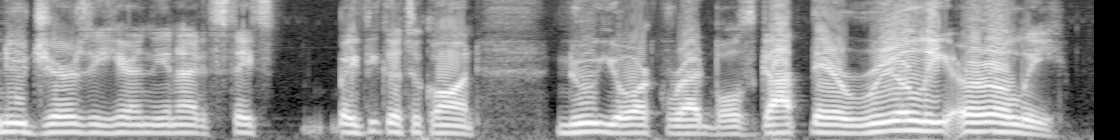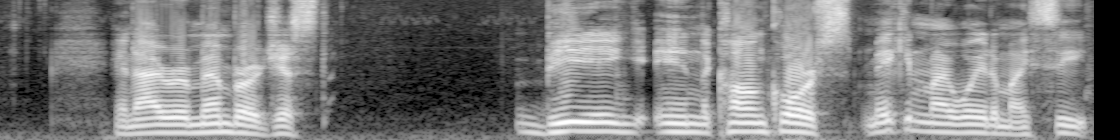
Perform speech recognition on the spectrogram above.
New Jersey, here in the United States. Benfica took on New York Red Bulls. Got there really early. And I remember just being in the concourse, making my way to my seat.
